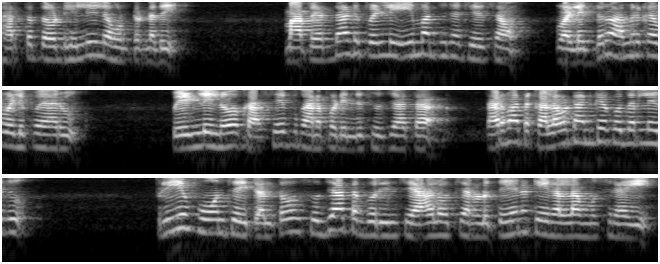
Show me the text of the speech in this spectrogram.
భర్తతో ఢిల్లీలో ఉంటున్నది. మా పెద్దాడి పెళ్ళి ఈ మధ్యన చేశాం. వాళ్ళిద్దరూ అమెరికా వెళ్ళిపోయారు. పెళ్ళిలో కాసేపు కనపడింది సుజాత. తర్వాత కలవటానికే కుదరలేదు. ప్రియ ఫోన్ చేయటంతో సుజాత గురించి ఆలోచనలు తేనెటీగల్లా ముసిరాయి.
